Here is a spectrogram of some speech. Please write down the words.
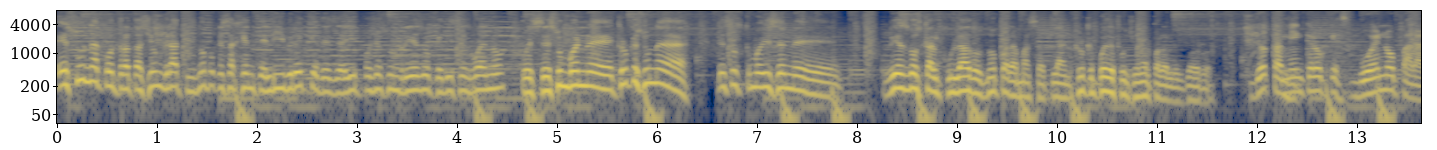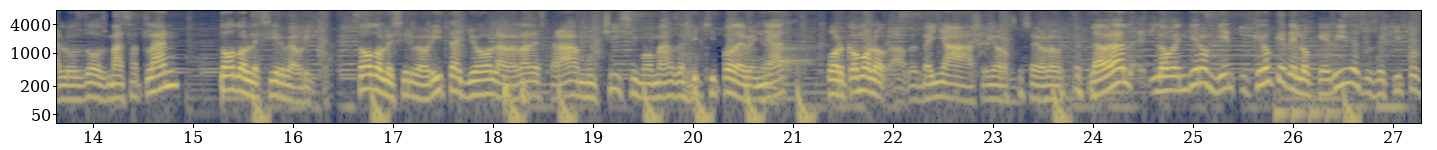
es una contratación gratis, ¿no? Porque es agente libre que desde ahí pues es un riesgo que dices, bueno, pues es un buen, eh, creo que es una de esos, como dicen, eh, riesgos calculados, ¿no? Para Mazatlán. Creo que puede funcionar para los dos. Yo también creo que es bueno para los dos. Mazatlán, todo le sirve ahorita. Todo le sirve ahorita. Yo, la verdad, esperaba muchísimo más del equipo de Beñat por cómo lo. a ver, Beñat, señor, señor. La verdad, lo vendieron bien y creo que de lo que vi de sus equipos,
